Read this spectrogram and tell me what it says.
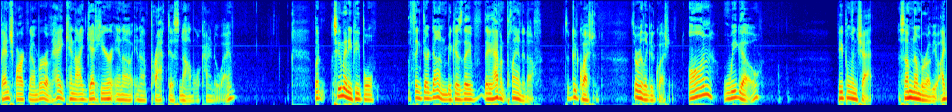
benchmark number of hey, can I get here in a in a practice novel kind of way? But too many people think they're done because they've they haven't planned enough. It's a good question. It's a really good question. On we go people in chat, some number of you. I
